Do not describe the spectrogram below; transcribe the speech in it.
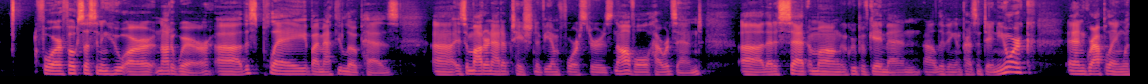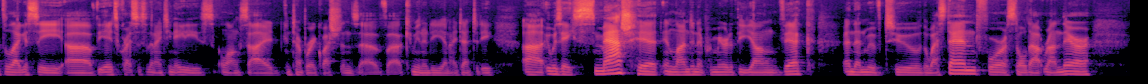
for folks listening who are not aware, uh, this play by Matthew Lopez uh, is a modern adaptation of E.M. Forster's novel, Howard's End, uh, that is set among a group of gay men uh, living in present day New York and grappling with the legacy of the AIDS crisis of the 1980s alongside contemporary questions of uh, community and identity. Uh, it was a smash hit in London. It premiered at the Young Vic and then moved to the West End for a sold out run there.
